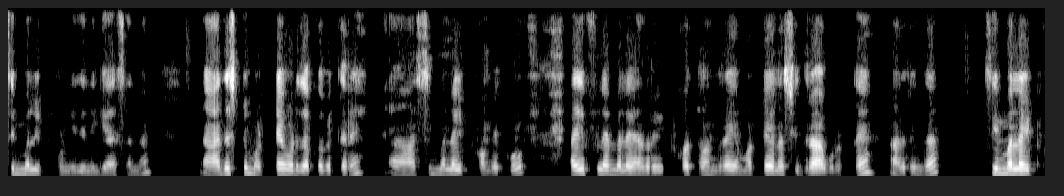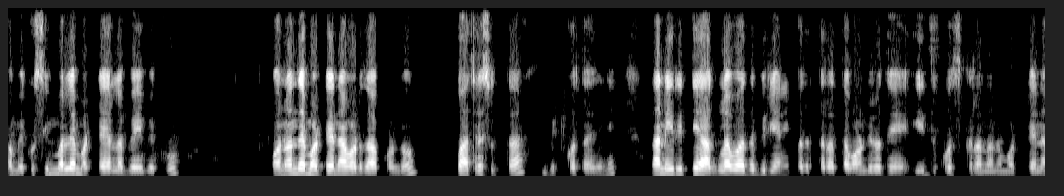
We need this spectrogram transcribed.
ಸಿಮ್ಮಲ್ಲಿ ಇಟ್ಕೊಂಡಿದ್ದೀನಿ ಗ್ಯಾಸ್ ಅನ್ನ ಆದಷ್ಟು ಮೊಟ್ಟೆ ಹೊಡೆದಾಕೋಬೇಕಾರೆ ಸಿಮ್ಮಲ್ಲೇ ಇಟ್ಕೊಬೇಕು. ಹೈ ಫ್ಲೇಮಲ್ಲಿ ಏನಾದ್ರು ಇಟ್ಕೋತು ಅಂದ್ರೆ ಮೊಟ್ಟೆ ಎಲ್ಲ ಛಿದ್ರ ಆಗ್ಬಿಡುತ್ತೆ. ಆದ್ರಿಂದ ಸಿಮ್ಮಲ್ಲೇ ಇಟ್ಕೊಬೇಕು. ಸಿಮ್ಮಲ್ಲೇ ಮೊಟ್ಟೆ ಎಲ್ಲ ಬೇಯಬೇಕು. ಒಂದೊಂದೇ ಮೊಟ್ಟೆನ ಹಾಕೊಂಡು ಪಾತ್ರೆ ಸುತ್ತ ಬಿಟ್ಕೊತಾ ಇದೀನಿ ನಾನು ಈ ರೀತಿ ಅಗಲವಾದ ಬಿರಿಯಾನಿ ಪಾತ್ರೆ ತರ ತಗೊಂಡಿರೋದೇ ಇದಕ್ಕೋಸ್ಕರ ನಾನು ಮೊಟ್ಟೆನ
